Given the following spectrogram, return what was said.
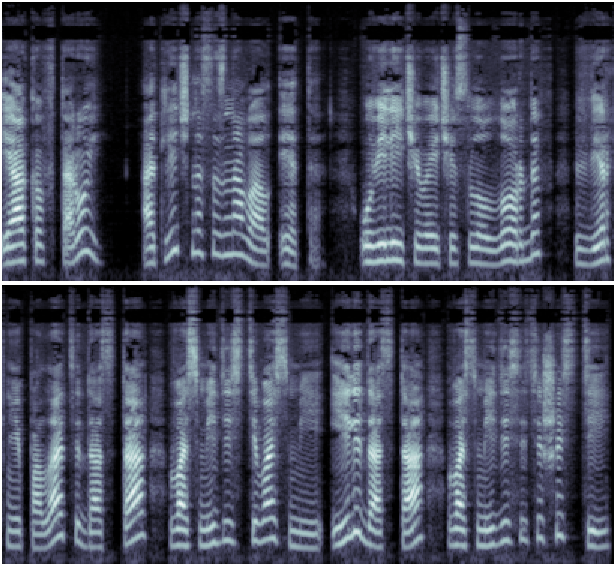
Иаков II отлично сознавал это, увеличивая число лордов в Верхней Палате до 188 или до 186,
